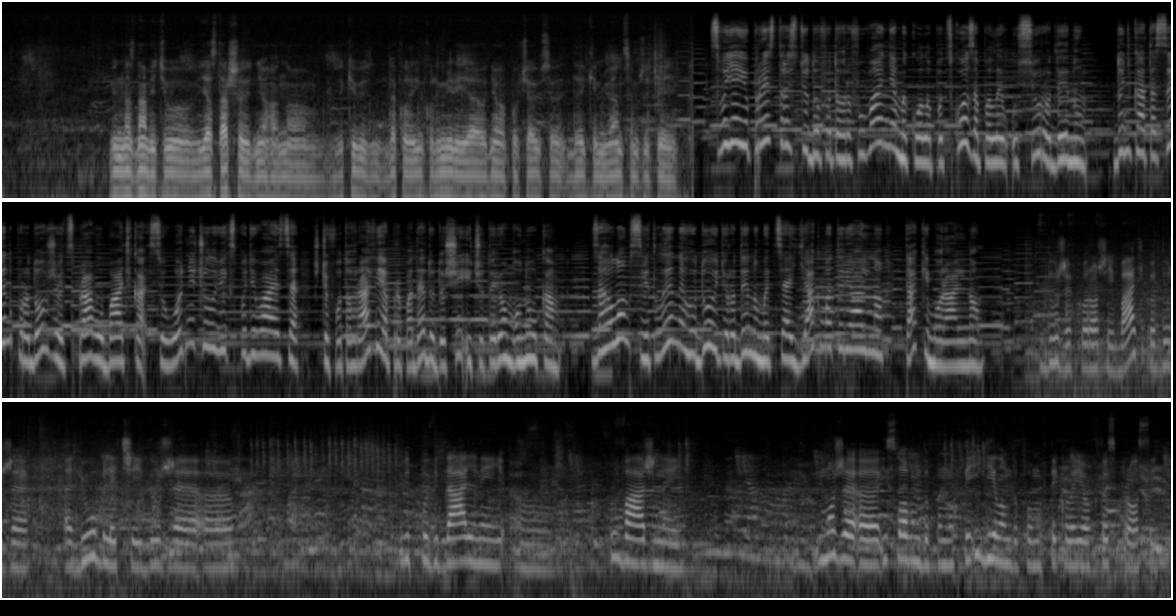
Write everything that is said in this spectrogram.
Він нас навіть у- я старший від нього, але які деколи інколи мірі я від нього повчаюся деяким нюансам життєві. Своєю пристрастю до фотографування Микола Поцко запалив усю родину. Донька та син продовжують справу батька. Сьогодні чоловік сподівається, що фотографія припаде до душі і чотирьом онукам. Загалом світлини годують родину митця як матеріально, так і морально. дуже хороший батько, дуже люблячий, дуже е, відповідальний, е, уважний. Може е, і словом допомогти, і ділом допомогти, коли його хтось просить.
